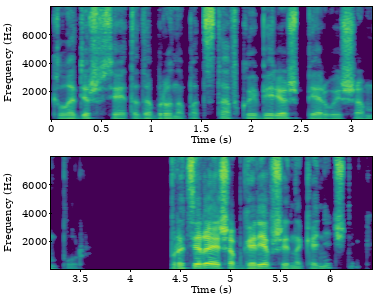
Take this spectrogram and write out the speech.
Кладешь все это добро на подставку и берешь первый шампур. Протираешь обгоревший наконечник,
